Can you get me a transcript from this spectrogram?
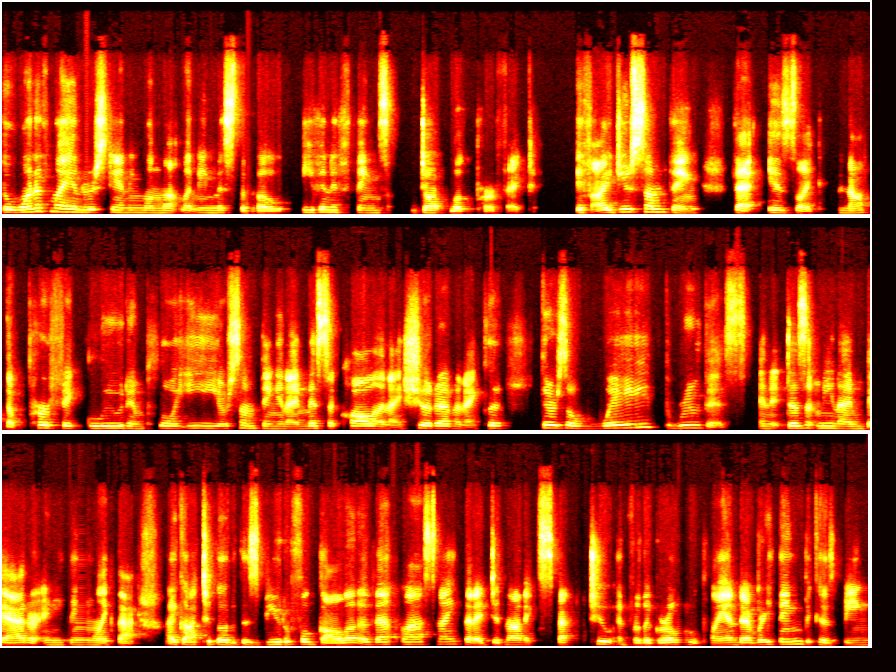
the one of my understanding will not let me miss the boat, even if things don't look perfect. If I do something that is like not the perfect glued employee or something and I miss a call and I should have and I could there's a way through this and it doesn't mean i'm bad or anything like that. I got to go to this beautiful gala event last night that i did not expect to and for the girl who planned everything because being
